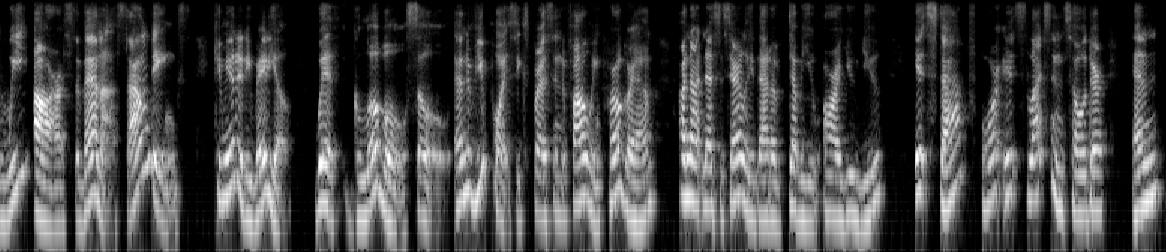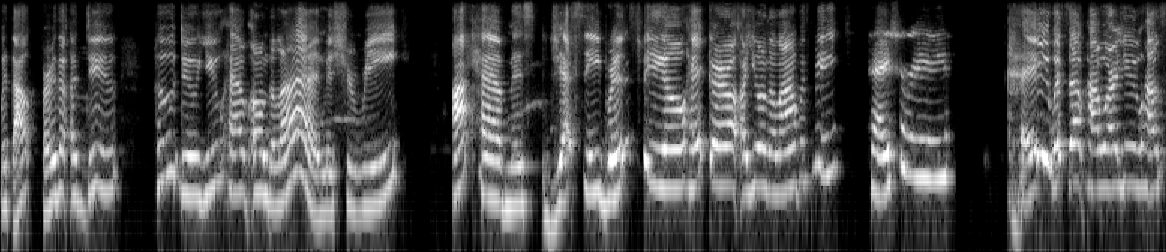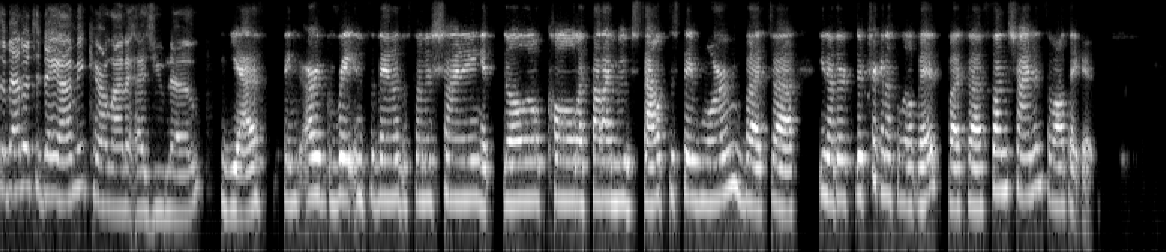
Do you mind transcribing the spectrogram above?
We are Savannah Soundings Community Radio with global soul, and the viewpoints expressed in the following program are not necessarily that of WRUU, its staff, or its license holder. And without further ado, who do you have on the line, Miss Cherie? I have Miss Jessie Brinsfield. Hey, girl, are you on the line with me? Hey, Cherie. Hey, what's up? How are you? How's Savannah today? I'm in Carolina, as you know. Yes, things are great in Savannah. The sun is shining. It's still a little cold. I thought I moved south to stay warm, but uh, you know they're they're tricking us a little bit. But uh, sun's shining, so I'll take it.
